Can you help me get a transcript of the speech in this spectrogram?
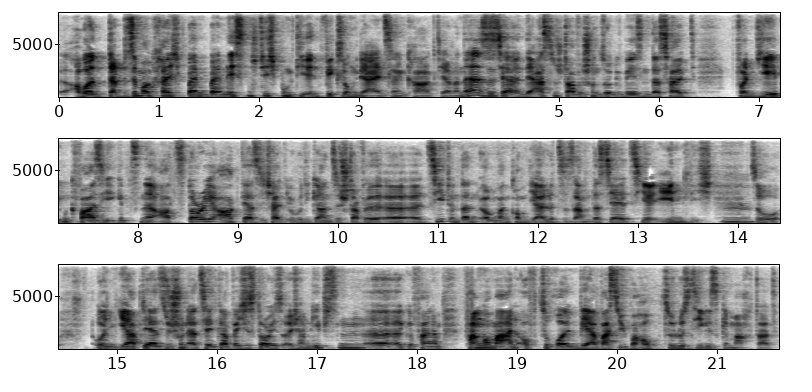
aber da sind wir gleich beim, beim nächsten Stichpunkt, die Entwicklung der einzelnen Charaktere. Ne? Es ist ja in der ersten Staffel schon so gewesen, dass halt von jedem quasi gibt es eine Art Story-Arc, der sich halt über die ganze Staffel äh, äh, zieht und dann irgendwann kommen die alle zusammen. Das ist ja jetzt hier ähnlich. So. Und ihr habt ja jetzt schon erzählt gehabt, welche Stories euch am liebsten äh, gefallen haben. Fangen wir mal an aufzurollen, wer was überhaupt so Lustiges gemacht hat.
